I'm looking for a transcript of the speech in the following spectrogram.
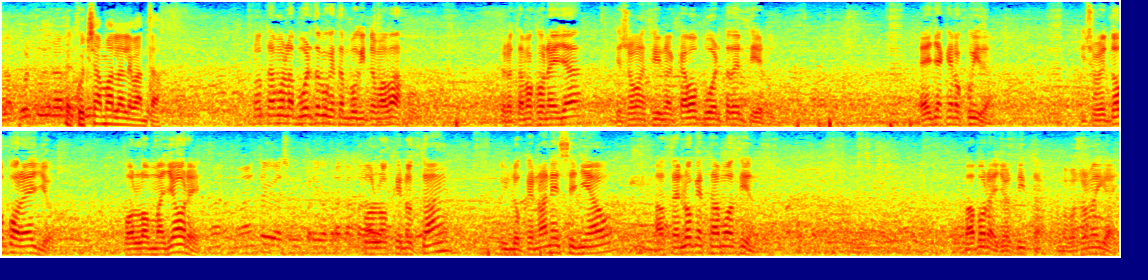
La puerta de la Escuchamos la levanta. No estamos en la puerta porque está un poquito más abajo. Pero estamos con ella, que somos al fin y al cabo puerta del cielo. Ellas que nos cuidan. Y sobre todo por ellos, por los mayores, por los que nos están y los que nos han enseñado a hacer lo que estamos haciendo. Va por ello, artista, como vosotros me digáis.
